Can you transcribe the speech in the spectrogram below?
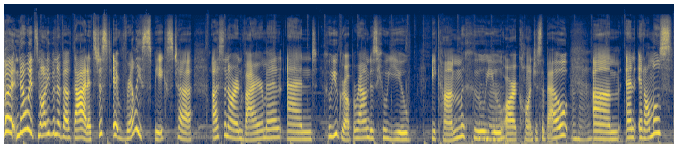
but no, it's not even about that. It's just, it really speaks to us and our environment, and who you grow up around is who you become, who mm-hmm. you are conscious about. Mm-hmm. Um, and it almost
